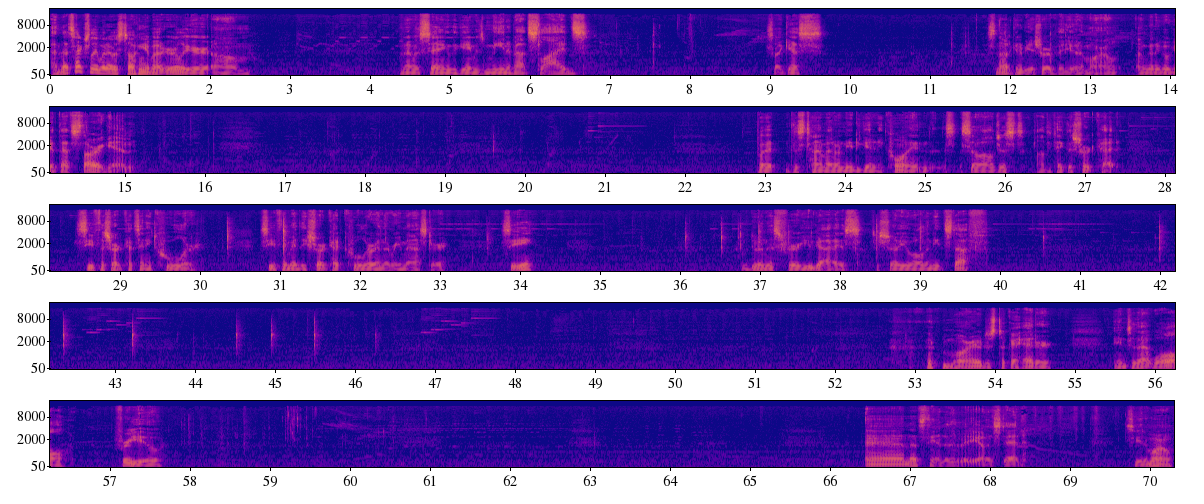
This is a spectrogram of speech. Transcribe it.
And that's actually what I was talking about earlier um, when I was saying the game is mean about slides. So I guess it's not going to be a short video tomorrow. I'm going to go get that star again. But this time I don't need to get any coins, so I'll just I'll take the shortcut. See if the shortcut's any cooler. See if they made the shortcut cooler in the remaster. See? I'm doing this for you guys to show you all the neat stuff. Mario just took a header into that wall for you. And that's the end of the video instead. See you tomorrow.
